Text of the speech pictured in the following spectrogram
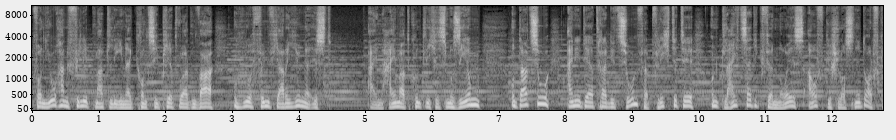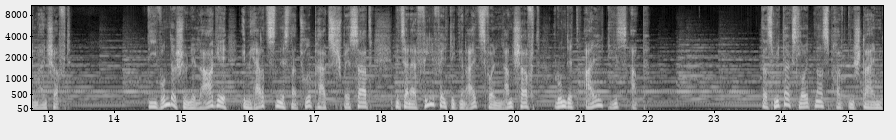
von Johann Philipp Madlener konzipiert worden war und nur fünf Jahre jünger ist, ein heimatkundliches Museum und dazu eine der Tradition verpflichtete und gleichzeitig für Neues aufgeschlossene Dorfgemeinschaft. Die wunderschöne Lage im Herzen des Naturparks Spessart mit seiner vielfältigen, reizvollen Landschaft rundet all dies ab. Das Mittagsleutners Partenstein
